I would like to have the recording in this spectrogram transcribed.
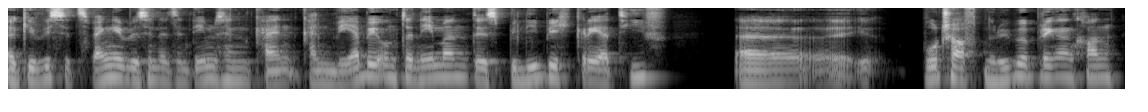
äh, gewisse Zwänge. Wir sind jetzt in dem Sinn kein, kein Werbeunternehmen, das beliebig kreativ äh, Botschaften rüberbringen kann.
